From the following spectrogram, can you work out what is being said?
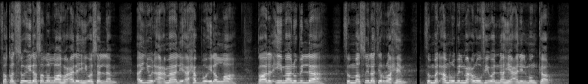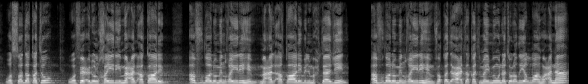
فقد سئل صلى الله عليه وسلم أي الأعمال أحب إلى الله؟ قال الإيمان بالله ثم صلة الرحم ثم الأمر بالمعروف والنهي عن المنكر والصدقة وفعل الخير مع الأقارب أفضل من غيرهم مع الأقارب المحتاجين أفضل من غيرهم فقد أعتقت ميمونة رضي الله عنها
